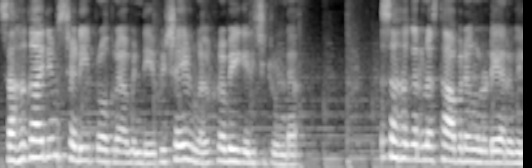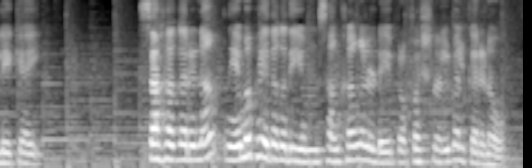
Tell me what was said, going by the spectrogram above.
സഹകാര്യം സ്റ്റഡി പ്രോഗ്രാമിന്റെ വിഷയങ്ങൾ ക്രമീകരിച്ചിട്ടുണ്ട്. സഹകരണ സ്ഥാപനങ്ങളുടെ അറിവിലേക്കായി. സഹകരണ നിയമഭേദഗതിയും സംഘങ്ങളുടെ പ്രൊഫഷണൽ വൽക്കരണവും.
